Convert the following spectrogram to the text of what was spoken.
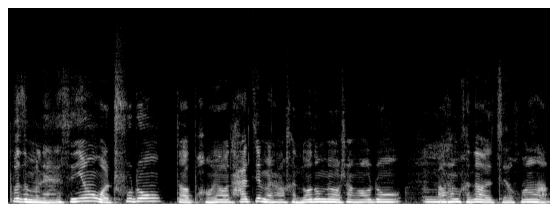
不怎么联系，因为我初中的朋友，他基本上很多都没有上高中，嗯，然后他们很早就结婚了。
